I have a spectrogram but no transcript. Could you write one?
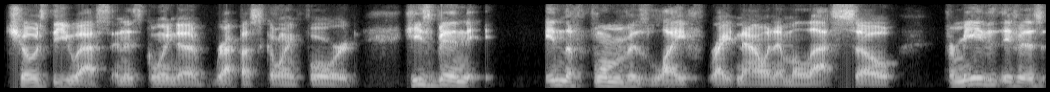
chose the US and is going to rep us going forward. He's been in the form of his life right now in MLS. So for me, if it's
